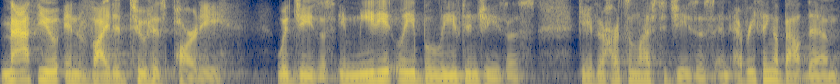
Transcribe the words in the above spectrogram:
Matthew invited to his party with Jesus immediately believed in Jesus, gave their hearts and lives to Jesus, and everything about them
